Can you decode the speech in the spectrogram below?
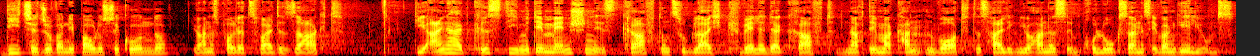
Dice Giovanni Paolo II, Johannes Paul II. sagt, die Einheit Christi mit dem Menschen ist Kraft und zugleich Quelle der Kraft nach dem markanten Wort des heiligen Johannes im Prolog seines Evangeliums.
